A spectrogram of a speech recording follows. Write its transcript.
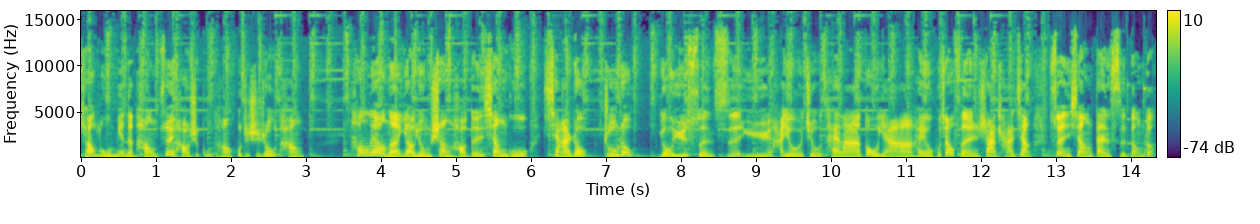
调卤面的汤最好是骨汤或者是肉汤。汤料呢，要用上好的香菇、虾肉、猪肉、鱿鱼、笋丝、鱼，还有韭菜啦、豆芽，还有胡椒粉、沙茶酱、蒜香、蛋丝等等。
